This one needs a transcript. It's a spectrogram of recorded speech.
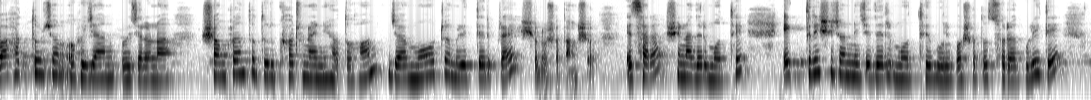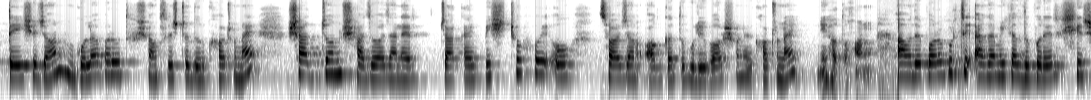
বাহাত্তর জন অভিযান পরিচালনা সংক্রান্ত দুর্ঘটনায় নিহত হন, যা মোট মৃত্যুর প্রায় ষোলো শতাংশ। এছাড়া সেনাদের মধ্যে একত্রিশ জন নিজেদের মধ্যে ভুলবশত ছোড়া গুলিতে তেইশ জন গোলাবারুদ সংশ্লিষ্ট দুর্ঘটনায় সাতজন সাজোয়া যানের চাকায় পিষ্ট হয়ে ও ছয়জন অজ্ঞাত গুলি বর্ষণের ঘটনায় নিহত হন। আমাদের পরবর্তী আগামীকাল দুপুরের শীর্ষ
